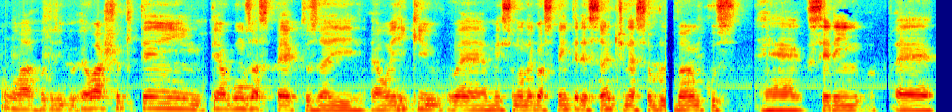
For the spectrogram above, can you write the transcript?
Vamos lá, Rodrigo. Eu acho que tem, tem alguns aspectos aí. É, o Henrique é, mencionou um negócio bem interessante né, sobre os bancos é, serem é,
